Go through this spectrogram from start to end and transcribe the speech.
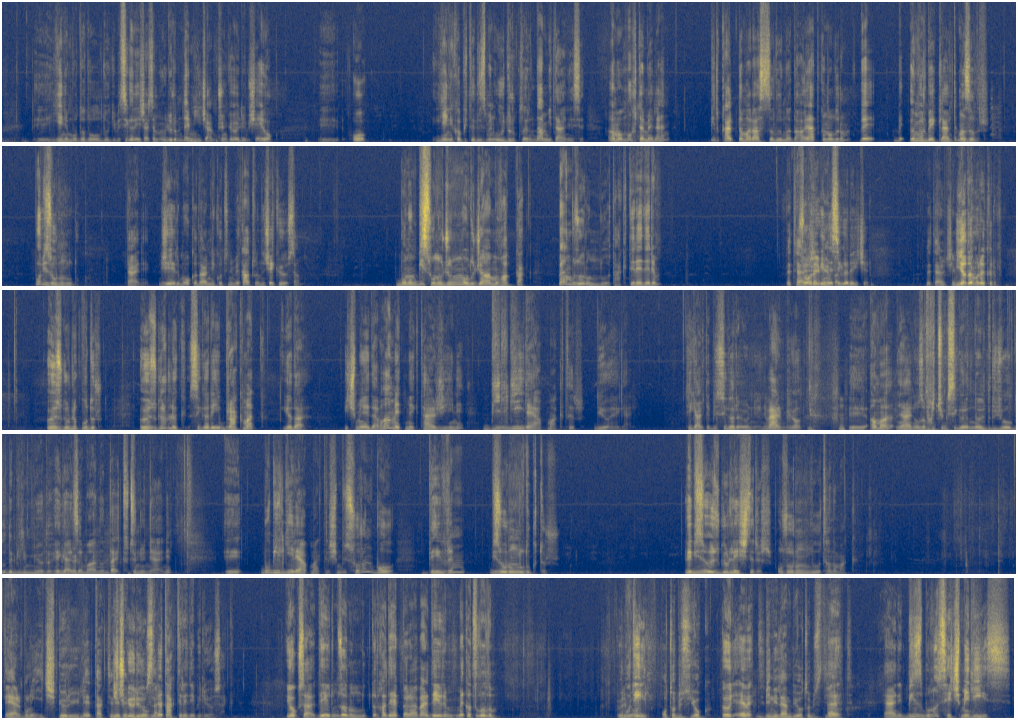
e, yeni modada olduğu gibi sigara içersem ölürüm demeyeceğim çünkü öyle bir şey yok. E, o yeni kapitalizmin uyduruklarından bir tanesi. Ama muhtemelen bir kalp damar hastalığına daha yatkın olurum ve ömür beklentim azalır. Bu bir zorunluluk. Yani ciğerime o kadar nikotini ve katranı çekiyorsam bunun bir sonucunun olacağı muhakkak. Ben bu zorunluluğu takdir ederim. Ve Sonra gene yaparım. sigara içerim. Ve tercihimi ya yaparım. da bırakırım. Özgürlük budur. Özgürlük sigarayı bırakmak ya da içmeye devam etmek tercihini bilgiyle yapmaktır diyor Hegel. Hegel de bir sigara örneğini vermiyor. ee, ama yani o zaman çünkü sigaranın öldürücü olduğu da bilinmiyordu Hegel zamanında. Tütünün yani. Ee, bu bilgiyle yapmaktır. Şimdi sorun bu. Devrim bir zorunluluktur. Ve bizi özgürleştirir o zorunluluğu tanımak. Eğer bunu içgörüyle takdir İç edebiliyorsak. İçgörü takdir edebiliyorsak. Yoksa devrim zorunluluktur. Hadi hep beraber devrime katılalım. Öyle Bu değil. Otobüs yok. Öyle evet. Binilen bir otobüs değil. Evet. Yani biz bunu seçmeliyiz.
